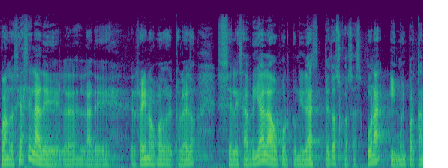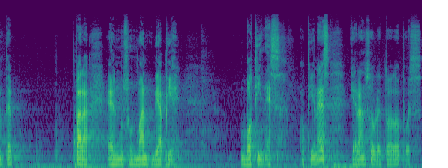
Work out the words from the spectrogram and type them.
Cuando se hace la de, la de el reino godo de Toledo, se les abría la oportunidad de dos cosas. Una, y muy importante para el musulmán de a pie, botines. Botines que eran sobre todo pues,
